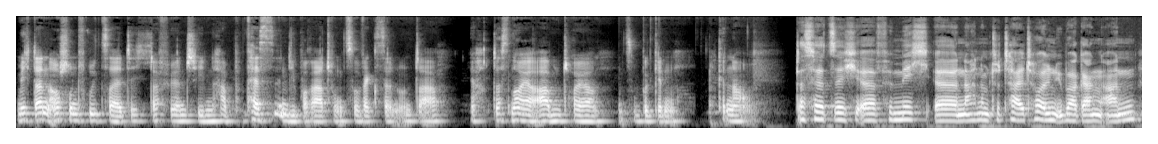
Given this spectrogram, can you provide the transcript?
mich dann auch schon frühzeitig dafür entschieden habe, fest in die Beratung zu wechseln und da ja, das neue Abenteuer zu beginnen. Genau. Das hört sich äh, für mich äh, nach einem total tollen Übergang an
